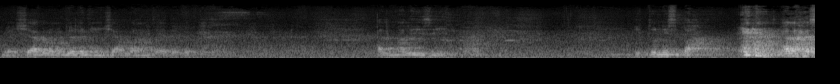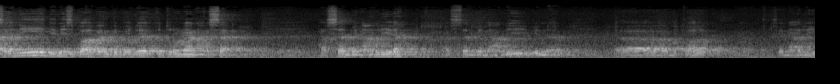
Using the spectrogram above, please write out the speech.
Malaysia belum ada lagi insyaAllah nanti ada Al-Malizi Itu nisbah. Al-Hasani dinisbahkan kepada keturunan Hasan. Hasan bin Ali lah. Hasan bin Ali bin uh, Talib. Hasan Ali.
